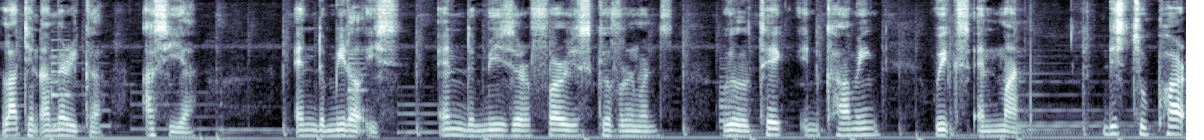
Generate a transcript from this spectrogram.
Latin America, Asia, and the Middle East, and the measures various governments will take in coming weeks and months. This two-part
